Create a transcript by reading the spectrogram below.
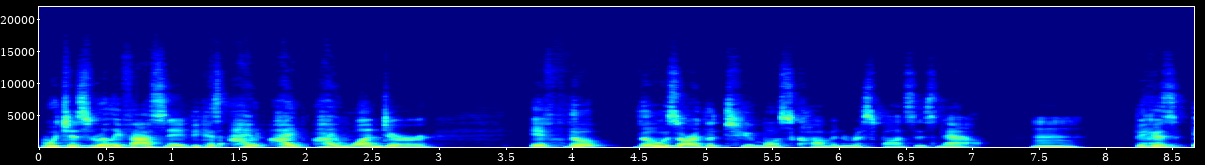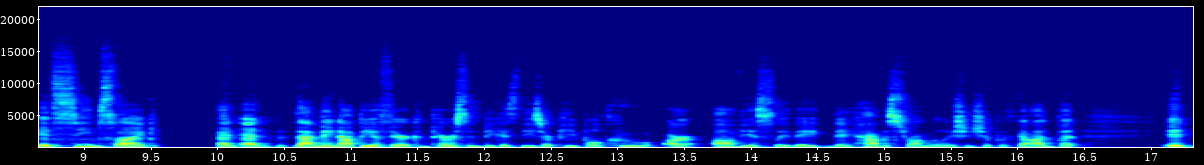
which is really fascinating because I I I wonder if the those are the two most common responses now. Mm. Because it seems like and and that may not be a fair comparison because these are people who are obviously they they have a strong relationship with God, but it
